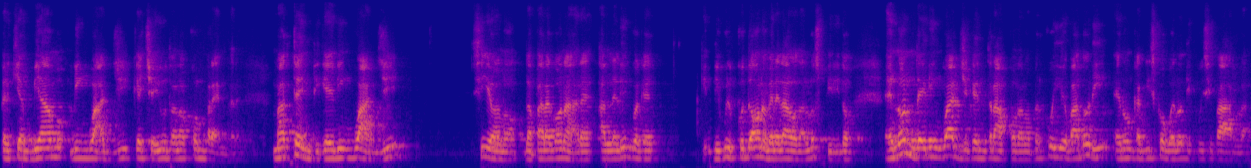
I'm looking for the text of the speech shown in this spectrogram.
perché abbiamo linguaggi che ci aiutano a comprendere, ma attenti che i linguaggi siano da paragonare alle lingue che, di cui il dono viene dato dallo Spirito e non dei linguaggi che intrappolano, per cui io vado lì e non capisco quello di cui si parla.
